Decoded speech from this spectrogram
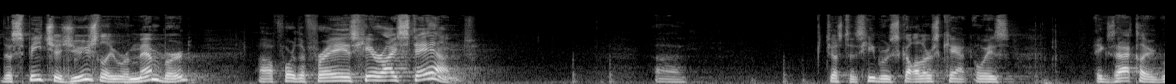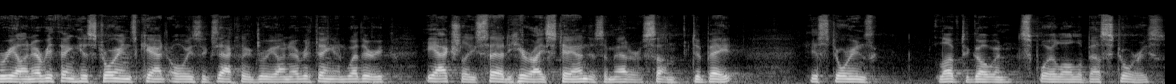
the speech is usually remembered uh, for the phrase, Here I stand. Uh, just as Hebrew scholars can't always exactly agree on everything, historians can't always exactly agree on everything, and whether he actually said, Here I stand, is a matter of some debate. Historians love to go and spoil all the best stories.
